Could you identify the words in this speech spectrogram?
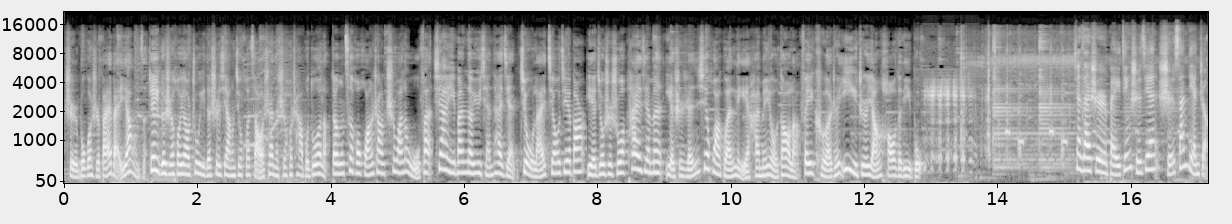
只不过是摆摆样子，这个时候要注意的事项就和早膳的时候差不多了。等伺候皇上吃完了午饭，下一班的御前太监就来交接班，也就是说，太监们也是人性化管理，还没有到了非可着一只羊薅的地步。现在是北京时间十三点整。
